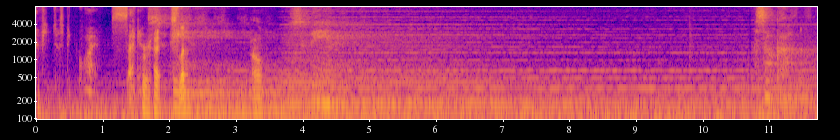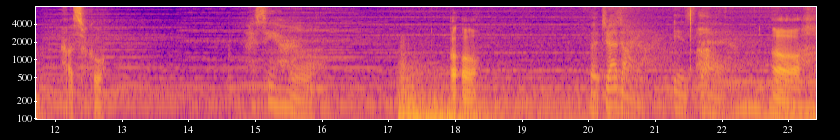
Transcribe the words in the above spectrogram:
if you just be quiet for a second. Right. Slip. Oh. Ahsoka, That's so cool. I see her. Uh oh. The Jedi is there. Oh.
